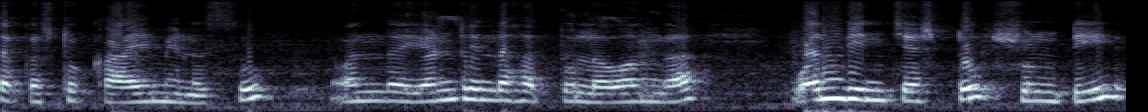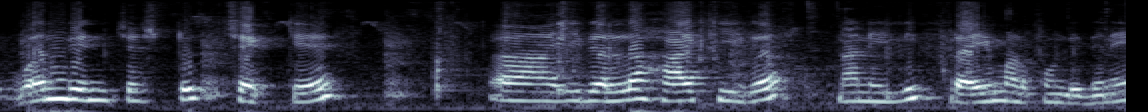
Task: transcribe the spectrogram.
ತಕ್ಕಷ್ಟು ಕಾಯಿ ಮೆಣಸು ಒಂದು ಎಂಟರಿಂದ ಹತ್ತು ಲವಂಗ, ಒಂದು ಇಂಚಷ್ಟು ಶುಂಠಿ, ಒಂದು ಇಂಚಷ್ಟು ಚಕ್ಕೆ ಇದೆಲ್ಲ ಹಾಕಿ ಈಗ ನಾನಿಲ್ಲಿ ಫ್ರೈ ಮಾಡ್ಕೊಂಡಿದ್ದೀನಿ,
